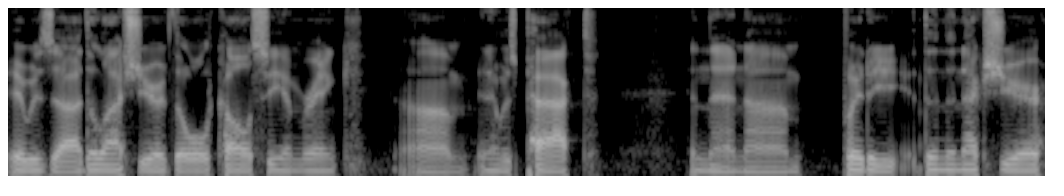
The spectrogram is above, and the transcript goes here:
it was uh, the last year of the old Coliseum rink, um, and it was packed. And then um, played a then the next year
